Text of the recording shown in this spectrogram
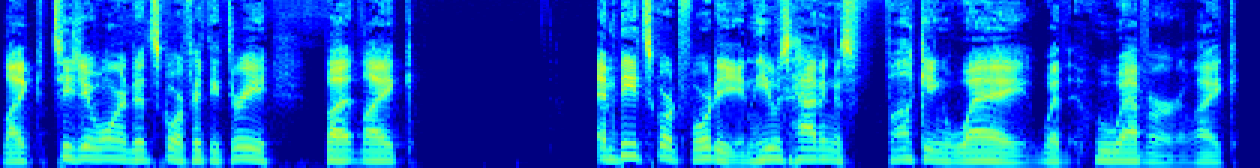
Like TJ Warren did score 53, but like Embiid scored 40 and he was having his fucking way with whoever. Like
